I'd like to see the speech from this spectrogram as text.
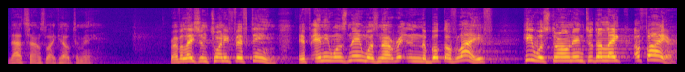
That sounds like hell to me. Revelation 20:15 If anyone's name was not written in the book of life, he was thrown into the lake of fire.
